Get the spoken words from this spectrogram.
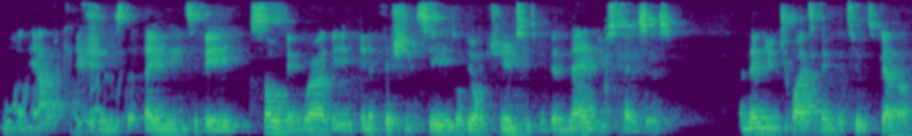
what are the applications that they need to be solving, where are the inefficiencies or the opportunities within their use cases. And then you try to link the two together.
